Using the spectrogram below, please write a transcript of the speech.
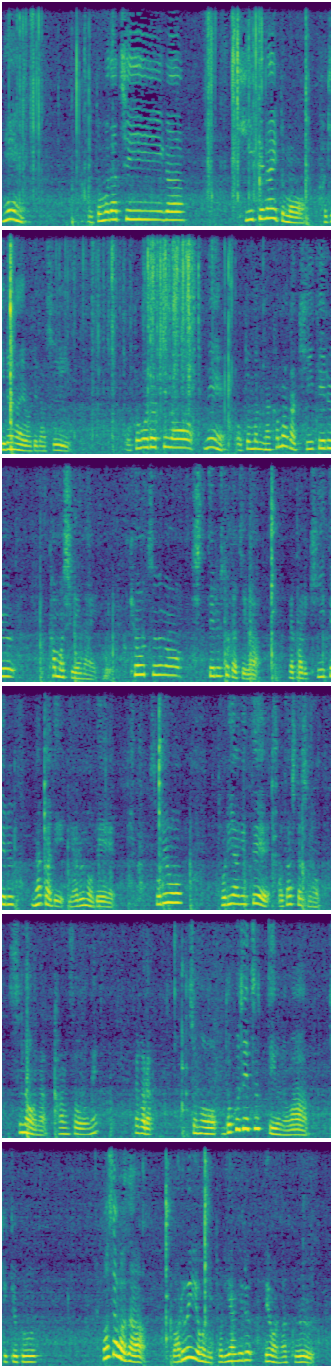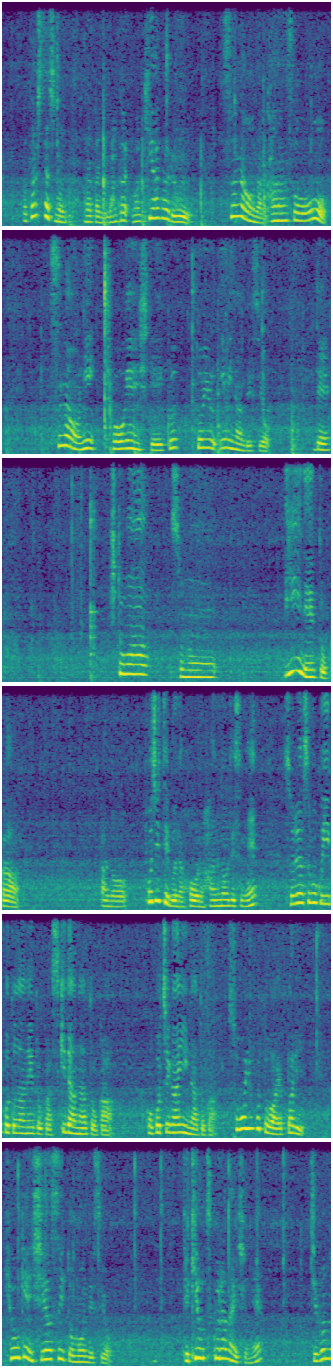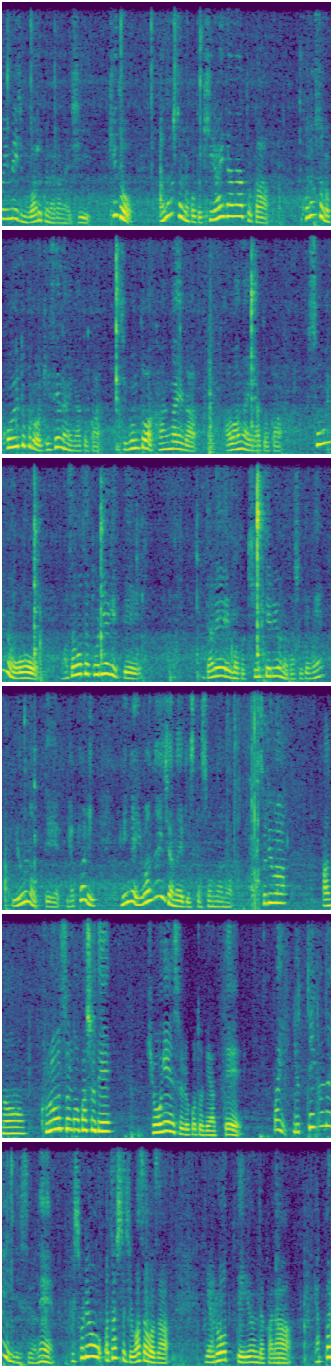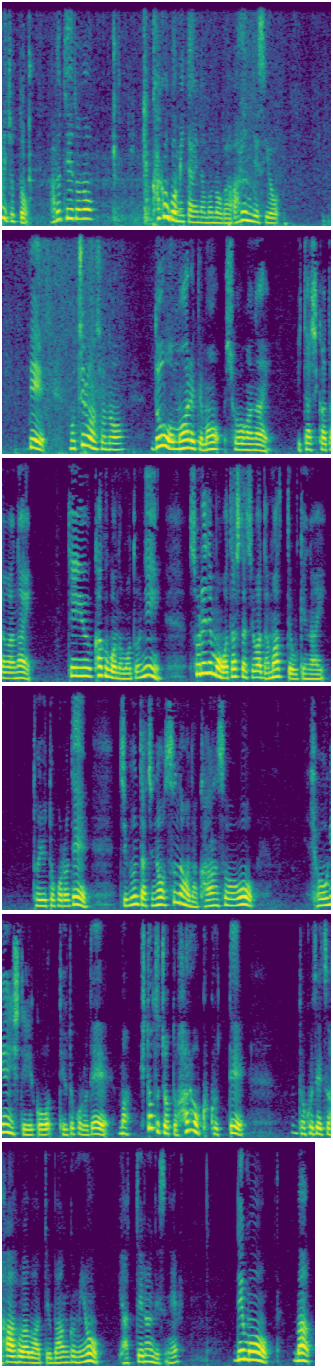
ねえお友達が聞いてないとも限らないわけだしお友達のねお友仲間が聞いてるかもしれない。共通の知ってる人たちがやっぱり聞いてる中でやるのでそれを取り上げて私たちの素直な感想をね。だからその毒舌っていうのは結局わざわざ悪いように取り上げるではなく私たちの中に湧き上がる素直な感想を素直に表現していくという意味なんですよ。で人はその「いいね」とかあのポジティブな方の反応ですねそれはすごくいいことだねとか好きだなとか心地がいいなとかそういうことはやっぱり表現しやすいと思うんですよ。敵を作らないしね自分のイメージも悪くならないしけどあの人のこと嫌いだなとかこの人のこういうところは消せないなとか自分とは考えが合わないなとかそういうのをわざわざ取り上げて誰もが聞いてるような場所でね言うのってやっぱりみんな言わないじゃないですかそんなの。それはあのクローズの場所で表現することであって、まあ、言っていかないですよね。それを私たちわざわざやろうっていうんだからやっぱりちょっとある程度の覚悟みたいなものがあるんですよ。でもちろんそのどう思われてもしょうがない致し方がないっていう覚悟のもとにそれでも私たちは黙っておけないというところで自分たちの素直な感想を表現していこうっていうところで、まあ、一つちょっと腹をくくって「毒舌ハーフアワー」っていう番組をやってるんですね。でもまあ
